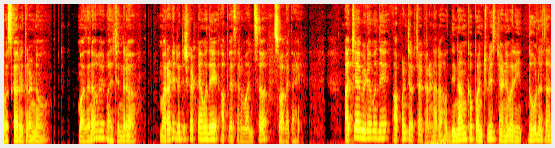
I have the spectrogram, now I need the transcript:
नमस्कार मित्रांनो. माझं नाव आहे भालचंद्र. मराठी ज्योतिष कट्ट्यामध्ये आपल्या सर्वांचं स्वागत आहे. आजच्या या व्हिडिओमध्ये आपण चर्चा करणार आहोत दिनांक पंचवीस जानेवारी दोन हजार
